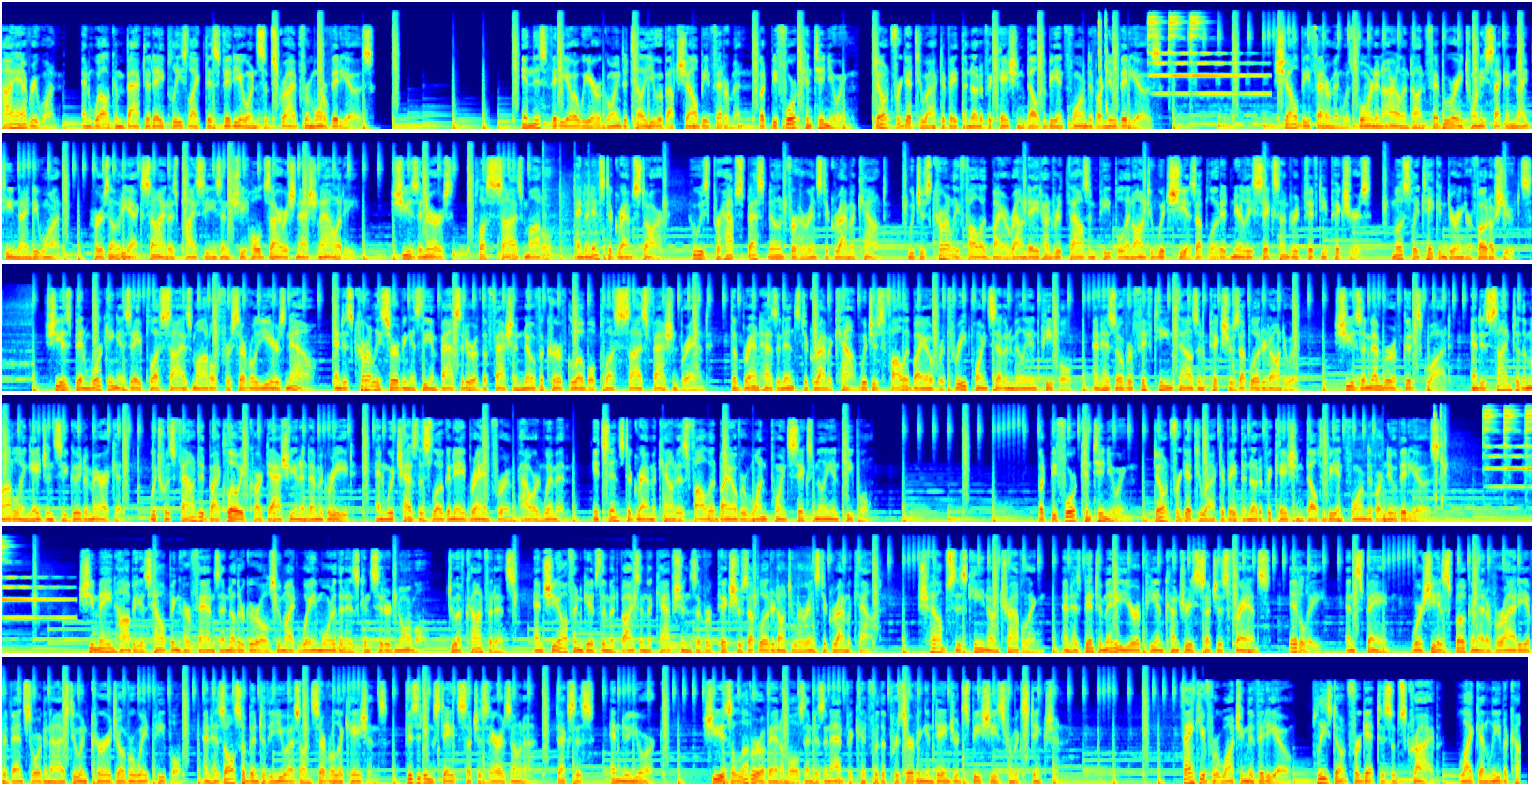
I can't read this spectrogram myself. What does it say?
Hi everyone, and welcome back today please like this video and subscribe for more videos. In this video we are going to tell you about Shelby Fetterman. But before continuing, don't forget to activate the notification bell to be informed of our new videos. Shelby Fetterman was born in Ireland on February 22, 1991. Her zodiac sign is Pisces and she holds Irish nationality. She is a nurse, plus-size model, and an Instagram star, who is perhaps best known for her Instagram account, which is currently followed by around 800,000 people and onto which she has uploaded nearly 650 pictures, mostly taken during her photo shoots. She has been working as a plus-size model for several years now, and is currently serving as the ambassador of the Fashion Nova Curve global plus-size fashion brand. The brand has an Instagram account which is followed by over 3.7 million people, and has over 15,000 pictures uploaded onto it. She is a member of Good Squad, and is signed to the modeling agency Good American, which was founded by Khloe Kardashian and Emma Grede, and which has the slogan A brand for empowered women. Its Instagram account is followed by over 1.6 million people. But before continuing, don't forget to activate the notification bell to be informed of our new videos. She main hobby is helping her fans and other girls who might weigh more than is considered normal, to have confidence, and she often gives them advice in the captions of her pictures uploaded onto her Instagram account. Shelbs is keen on traveling, and has been to many European countries such as France, Italy, and Spain, where she has spoken at a variety of events organized to encourage overweight people, and has also been to the US on several occasions, visiting states such as Arizona, Texas, and New York. She is a lover of animals and is an advocate for the preserving endangered species from extinction. Thank you for watching the video, please don't forget to subscribe, like and leave a comment.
